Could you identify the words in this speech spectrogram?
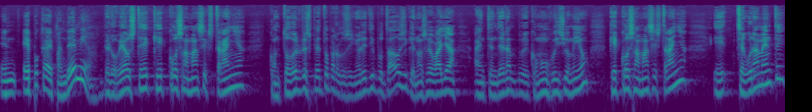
en época de pandemia. Pero vea usted qué cosa más extraña, con todo el respeto para los señores diputados y que no se vaya a entender eh, como un juicio mío, qué cosa más extraña. Eh, seguramente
